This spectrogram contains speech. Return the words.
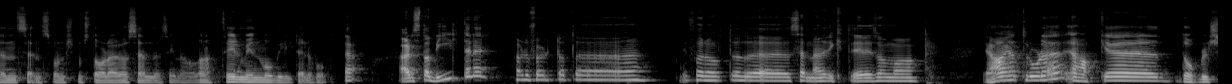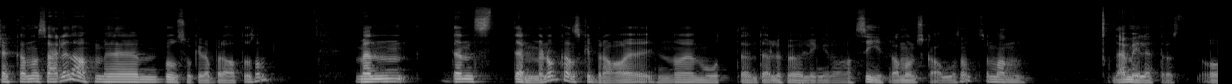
Den sensoren som står der og sender signaler da, til min mobiltelefon. Ja. Er det stabilt, eller? Har du følt at uh, i forhold til det senderen er riktig, liksom? Og... Ja, jeg tror det. Jeg har ikke dobbeltsjekka noe særlig da, med blodsukkerapparatet og sånn. Men den stemmer nok ganske bra inn mot eventuelle følinger og sier fra når den skal og sånt. Så man Det er mye lettere å,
